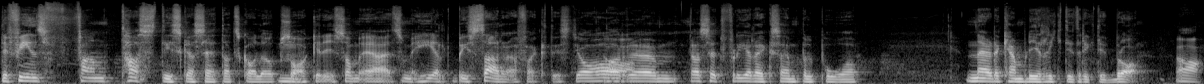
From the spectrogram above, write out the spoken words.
Det finns fantastiska sätt att skala upp Mm. saker i som är, som är helt bizarra faktiskt. Jag har, Ja. ehm, jag har sett flera exempel på när det kan bli riktigt, riktigt bra. Ja,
